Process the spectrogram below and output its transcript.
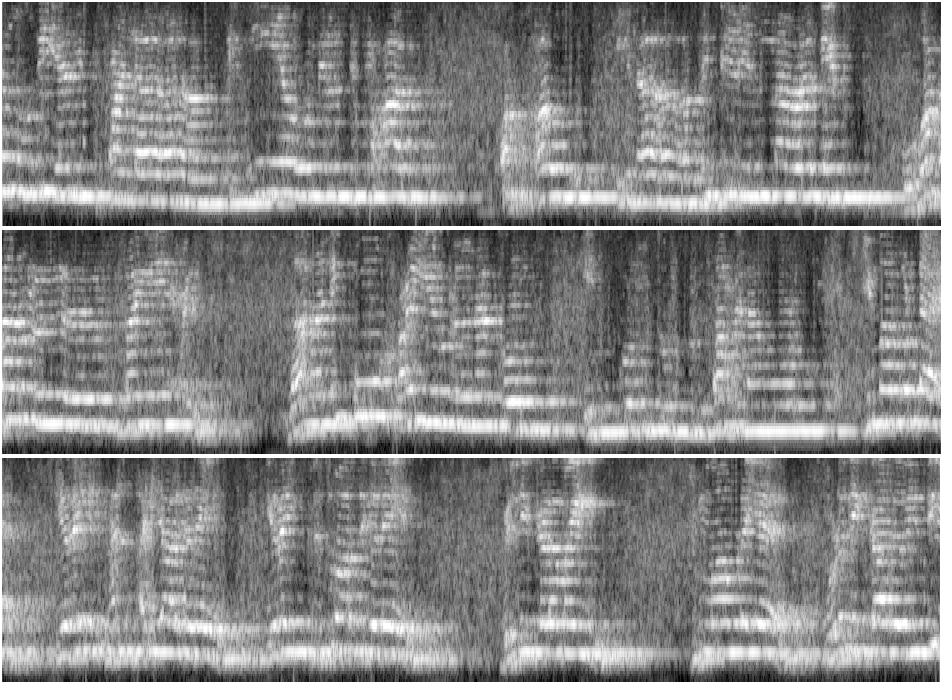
நூதிய லிஸ்ஸலாத்தி மின் யௌமில் ஜும்ஆத் فاسعوا إلى ذكر الله وذروا البيع ذلكم خير لكم إن كنتم تعلمون இம்மா கொண்ட இறை நல் அடியார்களே இறை விசுவாசிகளே வெள்ளிக்கிழமை ஜும்மாவுடைய தொழுகைக்காக வேண்டி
